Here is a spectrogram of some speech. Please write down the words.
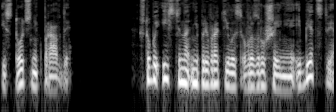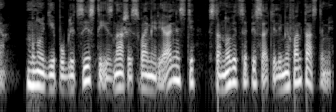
источник правды. Чтобы истина не превратилась в разрушение и бедствие, многие публицисты из нашей с вами реальности становятся писателями-фантастами.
